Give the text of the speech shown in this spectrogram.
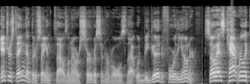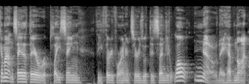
interesting that they're saying 1,000 hour service intervals. That would be good for the owner. So has CAT really come out and say that they are replacing the 3400 series with this engine? Well, no, they have not.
